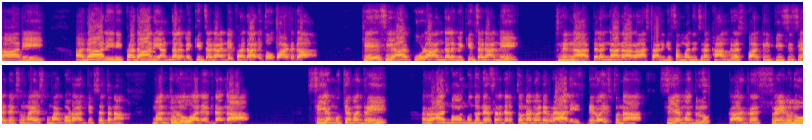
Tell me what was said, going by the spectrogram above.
కానీ అదానిని ప్రధాని అందలం ఎక్కించడాన్ని ప్రధానితో పాటుగా కేసీఆర్ కూడా అందలం ఎక్కించడాన్ని నిన్న తెలంగాణ రాష్ట్రానికి సంబంధించిన కాంగ్రెస్ పార్టీ పిసిసి అధ్యక్షులు మహేష్ కుమార్ గౌడ్ అధ్యక్షతన మంత్రులు అదే విధంగా సీఎం ముఖ్యమంత్రి రాజ్ భవన్ ముందు నిరసన తెలుపుతున్నటువంటి ర్యాలీ నిర్వహిస్తున్న సీఎం మంత్రులు కాంగ్రెస్ శ్రేణులు.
